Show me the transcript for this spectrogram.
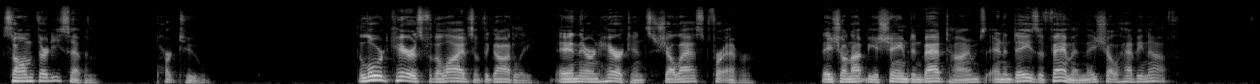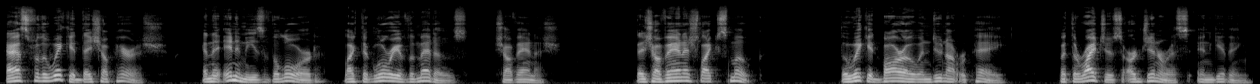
Psalm 37, Part 2 The Lord cares for the lives of the godly, and their inheritance shall last forever. They shall not be ashamed in bad times, and in days of famine they shall have enough. As for the wicked, they shall perish, and the enemies of the Lord, like the glory of the meadows, shall vanish. They shall vanish like smoke. The wicked borrow and do not repay, but the righteous are generous in giving.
